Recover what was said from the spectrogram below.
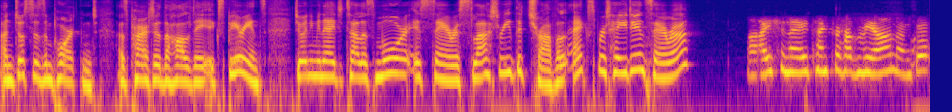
and just as important as part of the holiday experience. Joining me now to tell us more is Sarah Slattery, the travel expert. How you doing, Sarah? Hi, Sinead. Thanks for having me on. I'm good.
